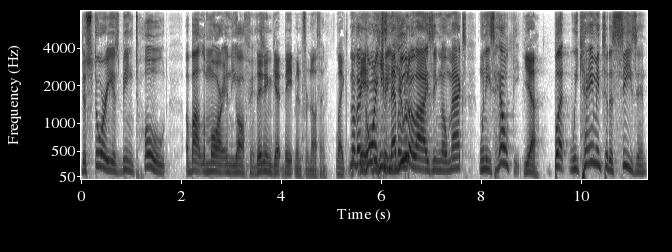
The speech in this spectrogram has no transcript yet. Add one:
the story is being told about Lamar in the offense. They didn't get Bateman for nothing. Like no, they're they- going he's to really- utilize him, no Max, when he's healthy. yeah, But we came into the season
